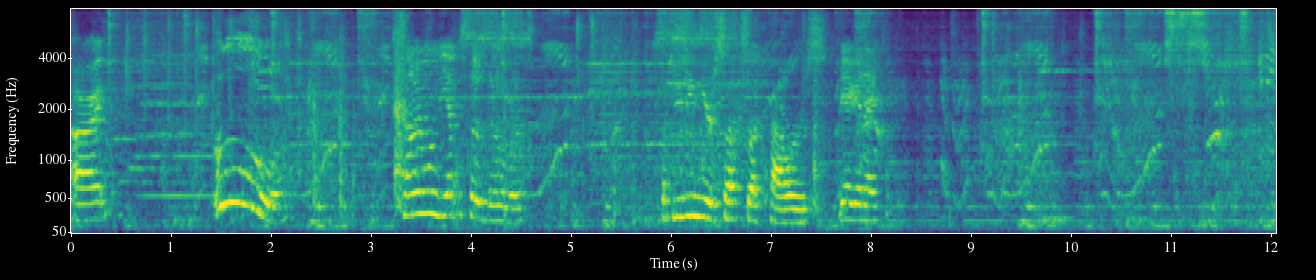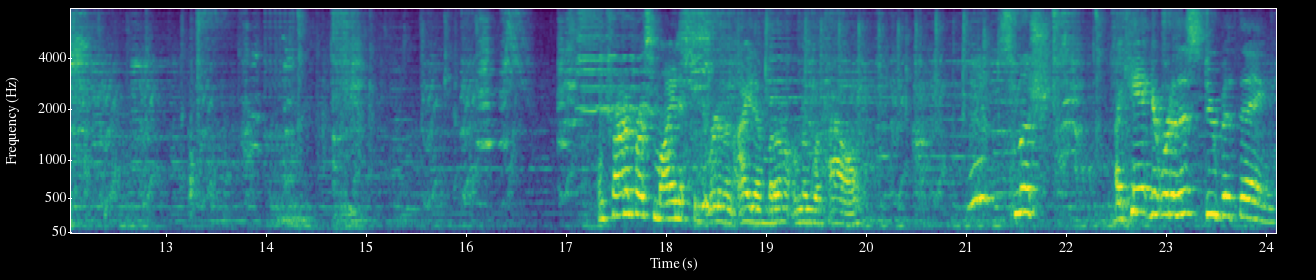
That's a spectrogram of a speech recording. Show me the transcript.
Alright. Ooh! Tell me when the episode's over. Stop using your suck suck powers. Yeah, good night. I'm trying to press minus to get rid of an item, but I don't remember how. Smush. I can't get rid of this stupid thing.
